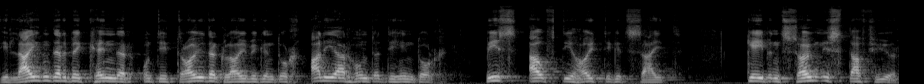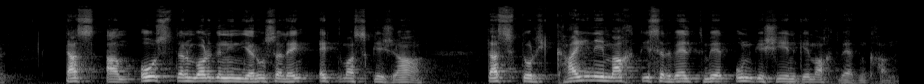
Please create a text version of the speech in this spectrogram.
die Leiden der Bekenner und die Treue der Gläubigen durch alle Jahrhunderte hindurch bis auf die heutige Zeit geben Zeugnis dafür, dass am Ostermorgen in Jerusalem etwas geschah, das durch keine Macht dieser Welt mehr ungeschehen gemacht werden kann.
